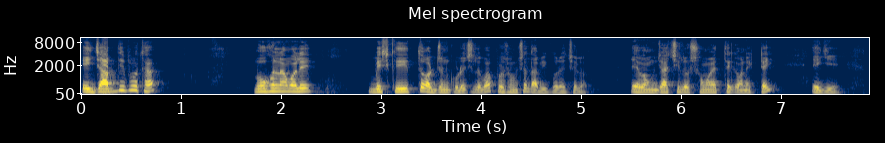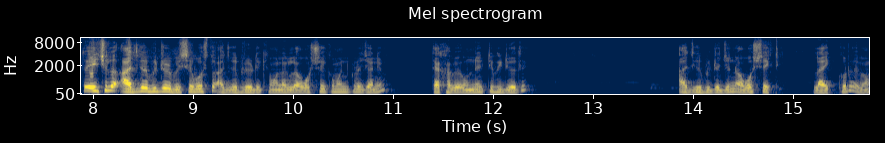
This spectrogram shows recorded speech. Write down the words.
এই জাবদি প্রথা মোঘল আমলে বেশ কৃতিত্ব অর্জন করেছিল বা প্রশংসা দাবি করেছিল এবং যা ছিল সময়ের থেকে অনেকটাই এগিয়ে। তো এই ছিল আজকের ভিডিওর বিষয়বস্তু। আজকের ভিডিওটি কেমন লাগল অবশ্যই কমেন্ট করে জানিও। দেখাবে অন্য একটি ভিডিওতে। আজকের ভিডিওর জন্য অবশ্যই একটি লাইক করো এবং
